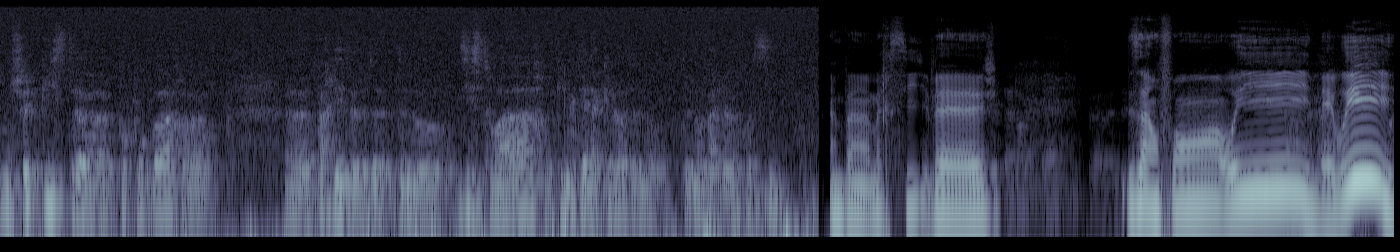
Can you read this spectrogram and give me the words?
une, chouette piste euh, pour pouvoir euh, euh, parler de, de, nos histoires qui nous tiennent à cœur, de nos, de nos valeurs aussi. Ah ben, merci. Ben, Des enfants, oui, mais oui.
